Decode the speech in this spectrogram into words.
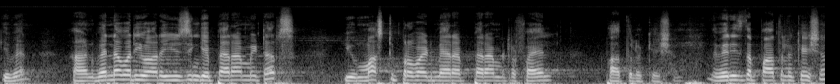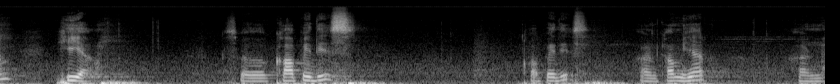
given. And whenever you are using a parameters you must provide parameter file path location. Where is the path location? Here so copy this. Copy this and come here and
